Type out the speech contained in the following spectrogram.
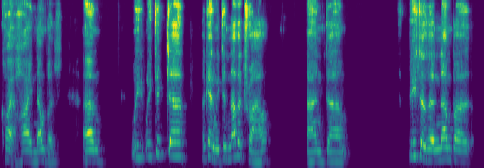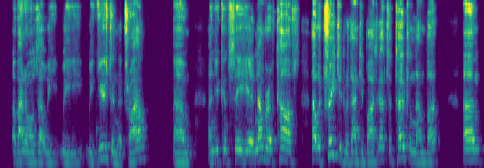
quite high numbers, um, we we did uh, again we did another trial, and um, these are the number of animals that we we we used in the trial. Um, and you can see here number of calves that were treated with antibiotics. That's a total number. Um,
